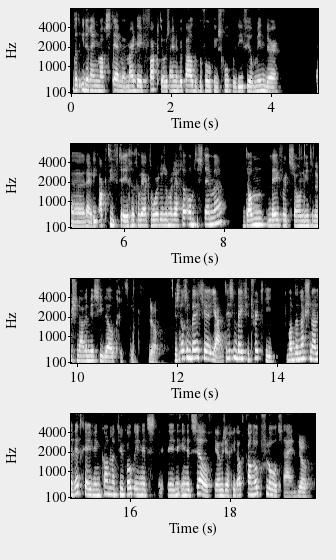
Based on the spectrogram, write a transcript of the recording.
dat iedereen mag stemmen, maar de facto zijn er bepaalde bevolkingsgroepen die veel minder, uh, nou, die actief tegengewerkt worden, zullen we maar zeggen, om te stemmen, dan levert zo'n internationale missie wel kritiek. Ja, dus dat is een beetje, ja, het is een beetje tricky. Want de nationale wetgeving kan natuurlijk ook in het, in, in het zelf, ja, hoe zeg je dat, kan ook flawed zijn. Ja.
